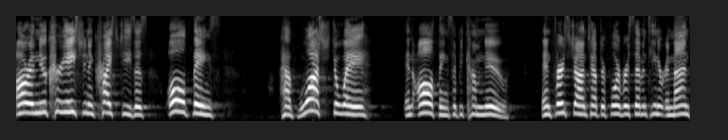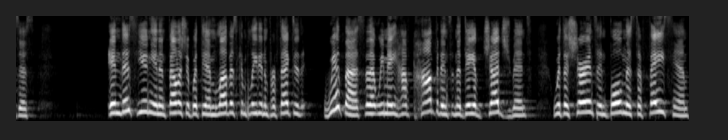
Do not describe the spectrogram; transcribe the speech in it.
are a new creation in Christ Jesus. Old things have washed away, and all things have become new. In 1 John chapter 4, verse 17, it reminds us, in this union and fellowship with him, love is completed and perfected with us so that we may have confidence in the day of judgment with assurance and boldness to face him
